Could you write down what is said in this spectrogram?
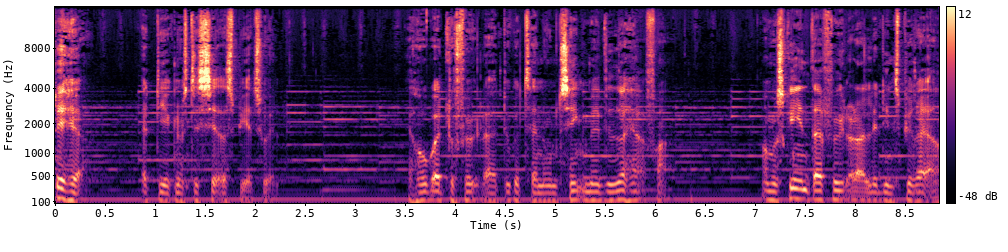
Det her er diagnostiseret spirituelt. Jeg håber, at du føler, at du kan tage nogle ting med videre herfra. Og måske endda føler dig lidt inspireret.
